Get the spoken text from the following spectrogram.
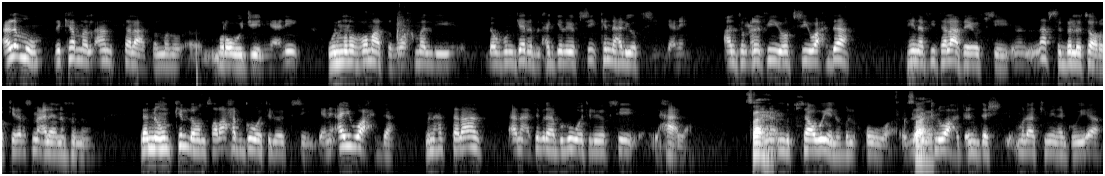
على العموم ذكرنا الآن الثلاث المروجين يعني والمنظمات الضخمه اللي لو بنقرب حق ال UFC كانها ال UFC. يعني أنتم في UFC واحدة هنا في ثلاثة UFC. نفس البلوتور وكذا بس ما علينا منهم. لأنهم كلهم صراحة بقوة ال UFC. يعني أي واحدة من هالثلاث أنا أعتبرها بقوة ال UFC لحالها صحيح. يعني متساويين بالقوة. صحيح. كل واحد عنده ملاكمين اقوياء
